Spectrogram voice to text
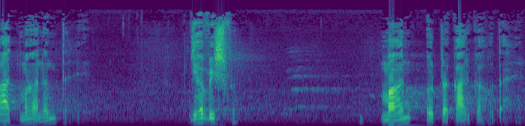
आत्मा अनंत है। यह विश्व मान और प्रकार का होता है।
